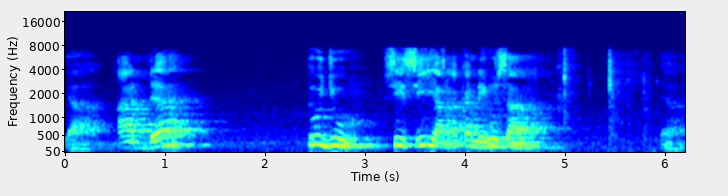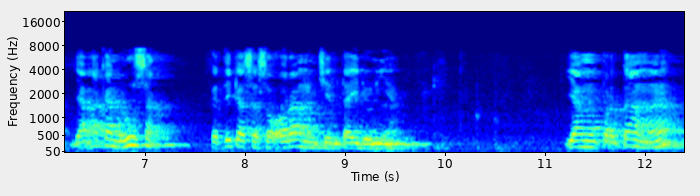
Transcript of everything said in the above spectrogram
ya ada tujuh sisi yang akan dirusak, ya, yang akan rusak ketika seseorang mencintai dunia. Yang pertama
